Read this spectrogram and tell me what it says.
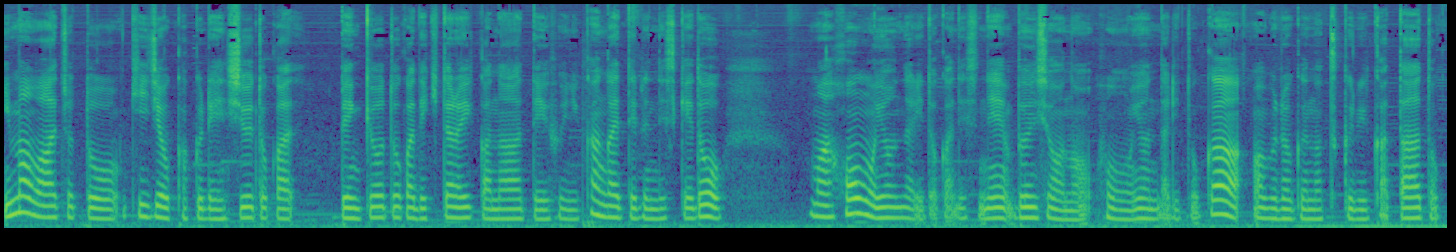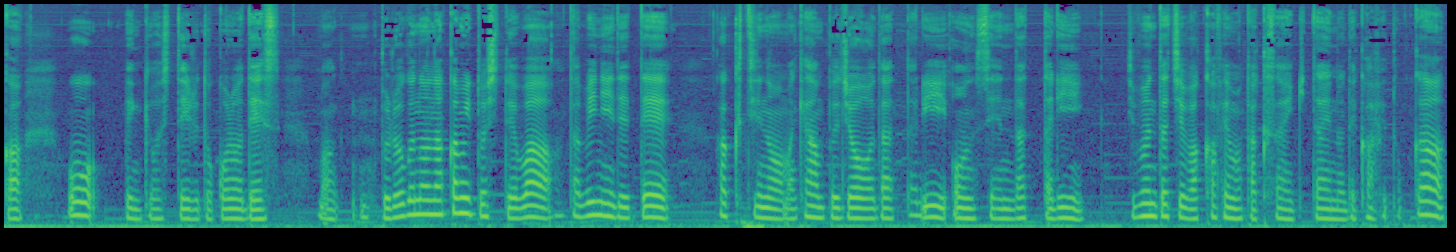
今はちょっと記事を書く練習とか勉強とかできたらいいかなっていうふうに考えてるんですけどまあ本を読んだりとかですね文章の本を読んだりとか、まあ、ブログの作り方とかを勉強しているところです。まあ、ブログの中身としては旅に出て各地の、ま、キャンプ場だったり温泉だったり自分たちはカフェもたくさん行きたいのでカフェとか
